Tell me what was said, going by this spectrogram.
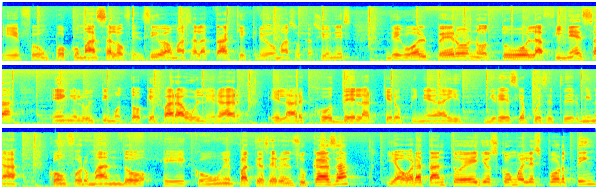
eh, fue un poco más a la ofensiva, más al ataque, creó más ocasiones de gol, pero no tuvo la fineza en el último toque para vulnerar el arco del arquero Pineda y Grecia pues se termina conformando eh, con un empate a cero en su casa y ahora tanto ellos como el Sporting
